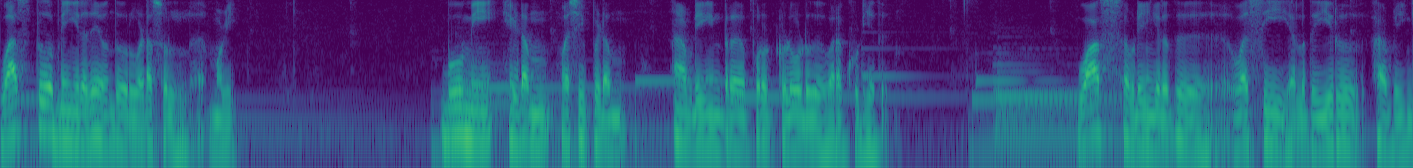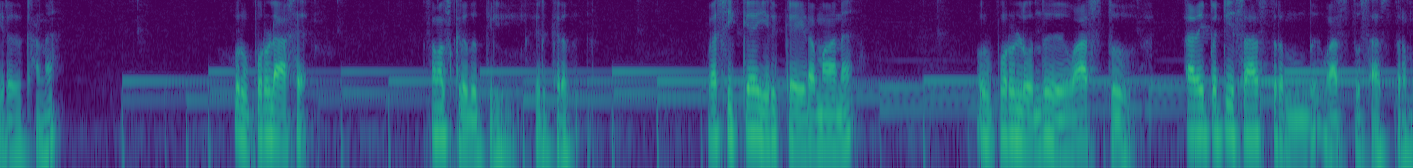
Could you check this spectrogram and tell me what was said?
வாஸ்து அப்படிங்கிறதே வந்து ஒரு வடசொல் மொழி. பூமி இடம் வசிப்பிடம் அப்படின்ற பொருட்களோடு வரக்கூடியது. வாஸ் அப்படிங்கிறது வசி அல்லது இரு அப்படிங்கிறதுக்கான ஒரு பொருளாக சமஸ்கிருதத்தில் இருக்கிறது. வசிக்க இருக்க இடமான ஒரு பொருள் வந்து வாஸ்து. அதை பற்றி சாஸ்திரம் வந்து வாஸ்து சாஸ்திரம்.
